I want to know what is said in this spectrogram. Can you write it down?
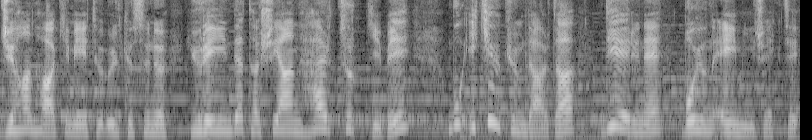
Cihan hakimiyeti ülküsünü yüreğinde taşıyan her Türk gibi bu iki hükümdar da diğerine boyun eğmeyecekti.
